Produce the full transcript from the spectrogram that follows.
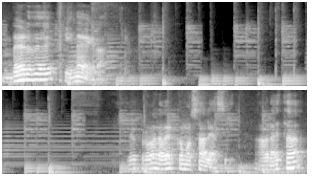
verde y negra. Voy a probar a ver cómo sale así. Ahora esta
